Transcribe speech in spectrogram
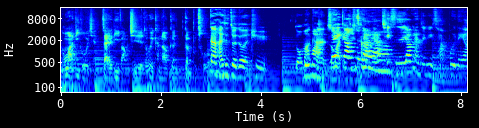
罗马帝国以前在的地方，其实也都会看到更更不错。但还是最多人去罗马看所以告诉。大家，其实要看竞技场不一定要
